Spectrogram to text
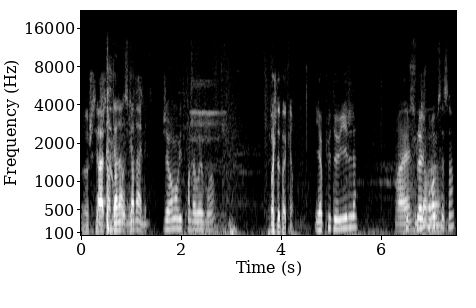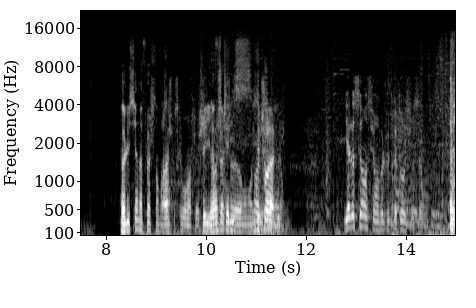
Non, je suis Ah, safe. J'ai vraiment envie de prendre la wave moi. Moi je dois back. Hein. Il y a plus de heal. Ouais. Plus de flash. Brom, c'est ça Euh, Lucien a flash 100%. Ouais, je pense que Brom a flash. Il Il a flash euh, au moment où Il il est toujours là, le- Il y a l'océan aussi, on veut le jouer très tôt aussi, l'océan.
